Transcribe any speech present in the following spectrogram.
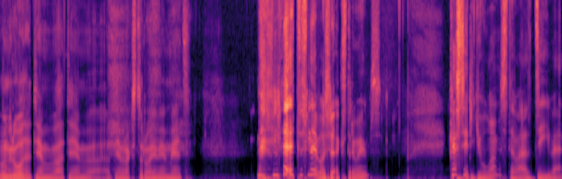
Man grūti ar tiem, ar tiem, ar tiem raksturojumiem iet. Nē, tas nebūs raksturojums. Kas ir jomas tavā dzīvē,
